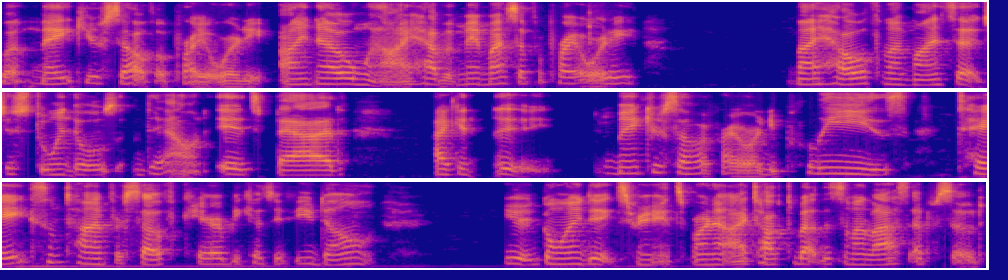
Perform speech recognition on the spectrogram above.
but make yourself a priority. I know when I haven't made myself a priority, my health, my mindset just dwindles down. It's bad. I can uh, make yourself a priority. Please take some time for self care because if you don't, you're going to experience burnout. I talked about this in my last episode.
